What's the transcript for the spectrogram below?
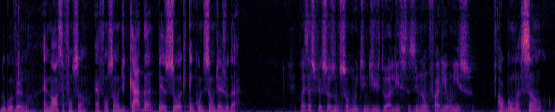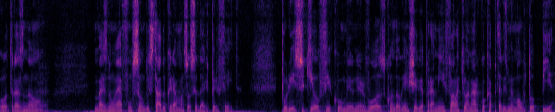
do governo, é nossa função. É função de cada pessoa que tem condição de ajudar. Mas as pessoas não são muito individualistas e não fariam isso? Algumas são, outras não. Mas não é a função do Estado criar uma sociedade perfeita. Por isso que eu fico meio nervoso quando alguém chega pra mim e fala que o anarcocapitalismo é uma utopia.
